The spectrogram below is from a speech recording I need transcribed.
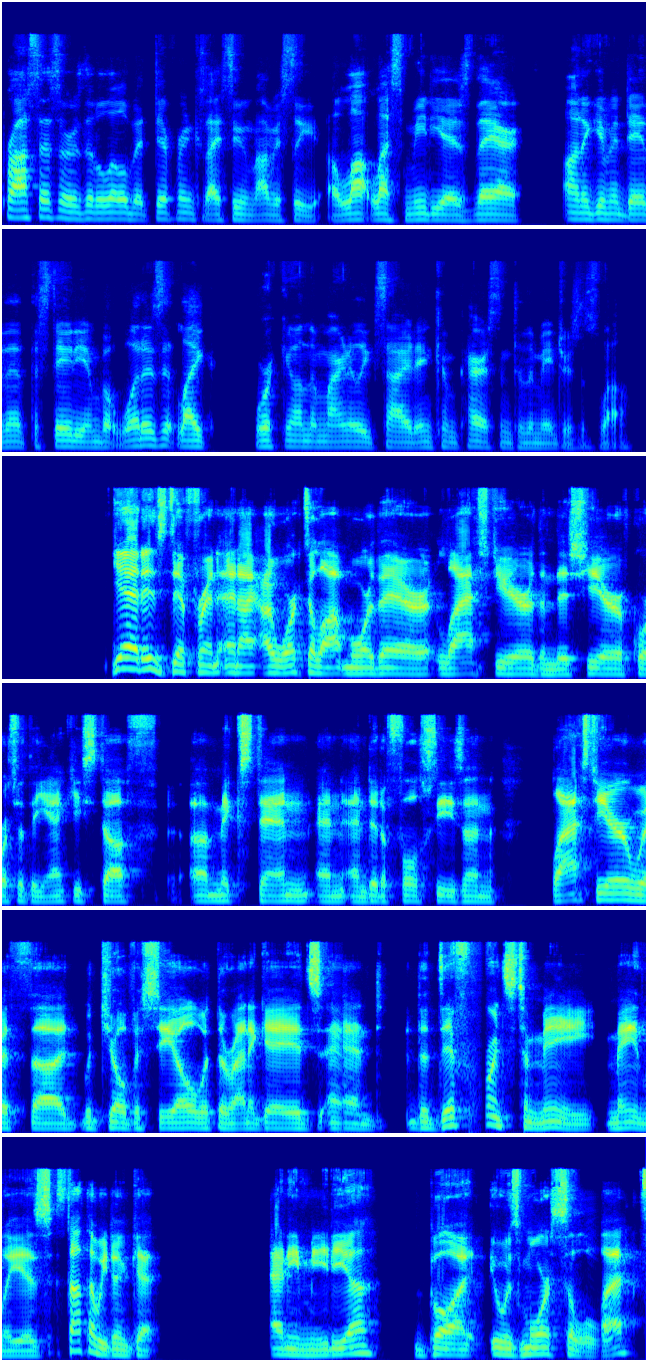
process or is it a little bit different? Because I assume obviously a lot less media is there on a given day than at the stadium. But what is it like working on the minor league side in comparison to the majors as well? Yeah, it is different, and I, I, worked a lot more there last year than this year. Of course, with the Yankee stuff uh, mixed in, and and did a full season last year with uh, with Joe Vasile with the Renegades. And the difference to me mainly is it's not that we didn't get any media, but it was more select.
